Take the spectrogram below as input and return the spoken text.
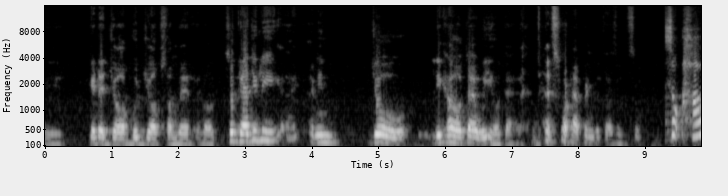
uh, get a job good job somewhere and all so gradually I, I mean जो लिखा होता है वही होता है that's what happened with us also So, how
